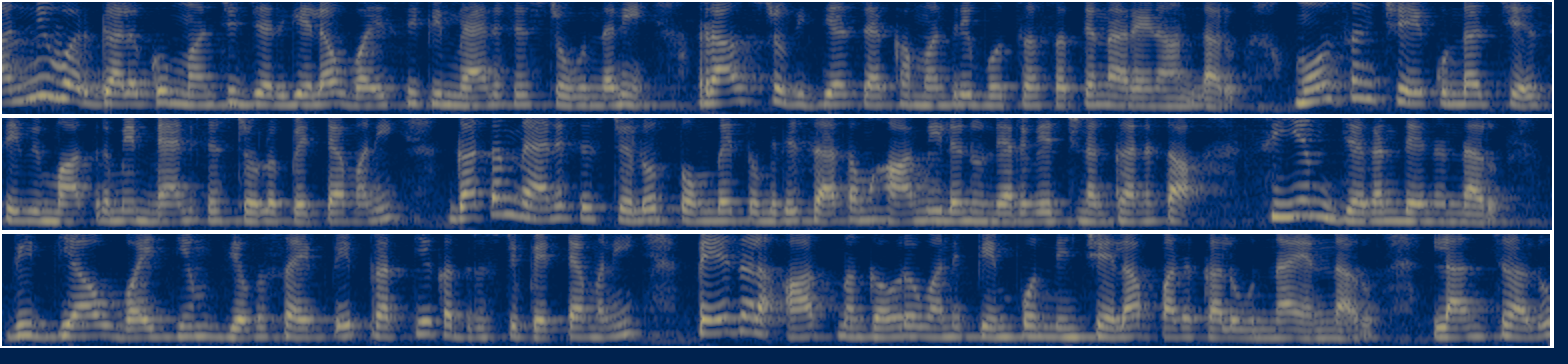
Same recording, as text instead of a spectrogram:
అన్ని వర్గాలకు మంచి జరిగేలా వైసీపీ మేనిఫెస్టో ఉందని రాష్ట్ర విద్యాశాఖ మంత్రి బొత్స సత్యనారాయణ అన్నారు. మోసం చేయకుండా చేసేవి మాత్రమే మేనిఫెస్టోలో పెట్టామని గత మేనిఫెస్టోలో తొంభై తొమ్మిది శాతం హామీలను నెరవేర్చిన ఘనత సీఎం జగన్దేనన్నారు విద్య వైద్యం వ్యవసాయంపై ప్రత్యేక దృష్టి పెట్టామని పేదల ఆత్మ గౌరవాన్ని పెంపొందించేలా పథకాలు ఉన్నాయన్నారు. లంచాలు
